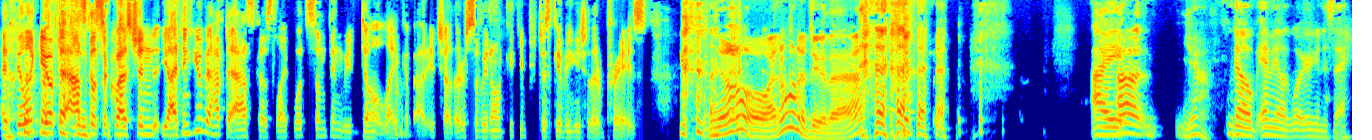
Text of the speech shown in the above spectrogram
I feel like you have to ask us a question. Yeah, I think you have to ask us like, what's something we don't like about each other, so we don't keep just giving each other praise. no, I don't want to do that. I uh, yeah. No, Emil, what were you going to say?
